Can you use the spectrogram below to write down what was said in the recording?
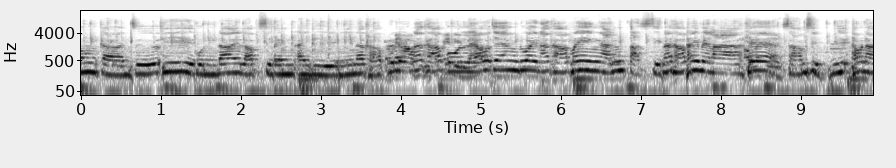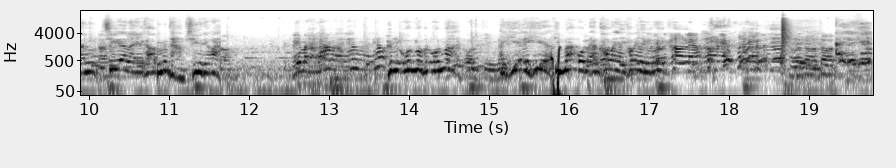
ต้องการซื้อที่คุณได้รับสิทธิ์เป็น ID นี้นะครับเร็วๆนะครับโอนแล้วแจ้งด้วยนะครับ ไม่งั้นตัดสิทธิ์นะครับ ให้เวลาแค่ 30 วิเท่านั้นชื่ออะไรครับมันถามชื่อได้ว่าเฮ้ยมาแล้วมาแล้วมาแล้วเฮ้ยมันโอนมามันโอนมาโอนจริงไอ้เหี้ยไอ้เหี้ยกินมากโอนมาเข้ามายังเข้ามายังเข้าแล้วเข้าแล้วโทษโทษโทษไอ้เหี้ย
